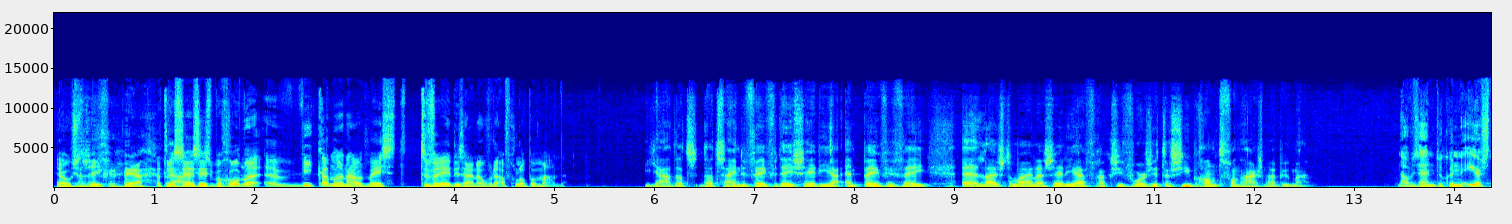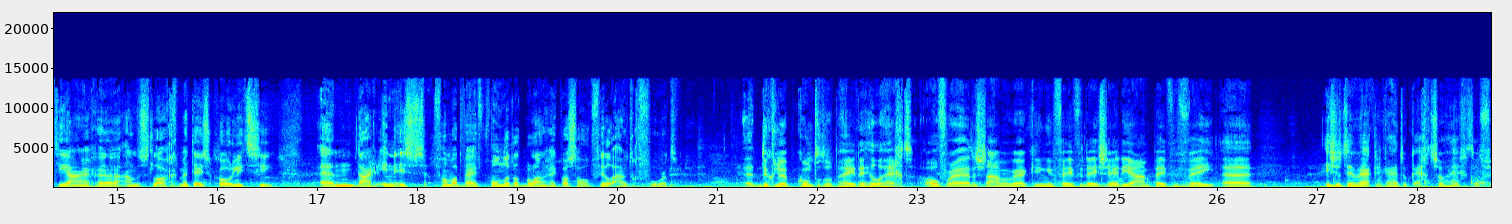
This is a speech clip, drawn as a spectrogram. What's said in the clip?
Joost? Jazeker. Ja, het reces is begonnen. Eh, wie kan er nou het meest tevreden zijn over de afgelopen maanden? Ja, dat, dat zijn de VVD, CDA en PVV. Eh, luister maar naar CDA-fractievoorzitter Siebrand van Haarsma-Buma. Nou, we zijn natuurlijk een eerste jaar eh, aan de slag met deze coalitie. En daarin is van wat wij vonden dat belangrijk was al veel uitgevoerd. Eh, De club komt tot op heden heel hecht over. Hè? De samenwerking VVD, CDA en PVV. Eh, is het in werkelijkheid ook echt zo hecht? Of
